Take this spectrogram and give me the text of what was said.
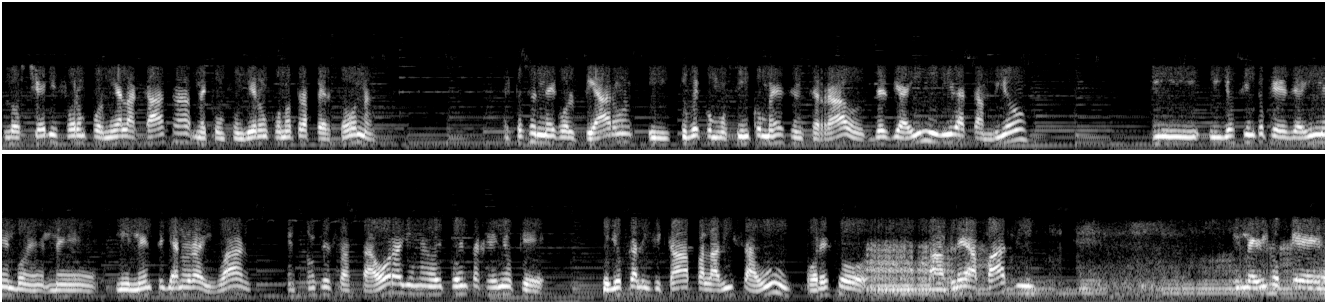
los cheris fueron por mí a la casa, me confundieron con otra persona entonces me golpearon y tuve como cinco meses encerrado. Desde ahí mi vida cambió y, yo siento que desde ahí me, mi mente ya no era igual. Entonces hasta ahora yo me doy cuenta, genio, que, yo calificaba para la visa U. Por eso hablé a Patti y me dijo que,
